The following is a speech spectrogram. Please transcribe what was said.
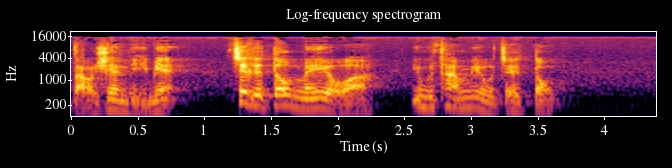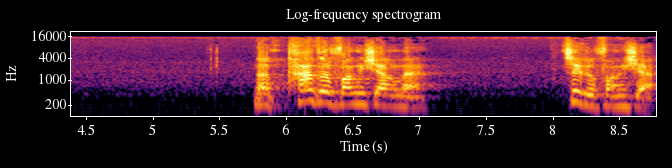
导线里面，这个都没有啊，因为它没有在动。那它的方向呢？这个方向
